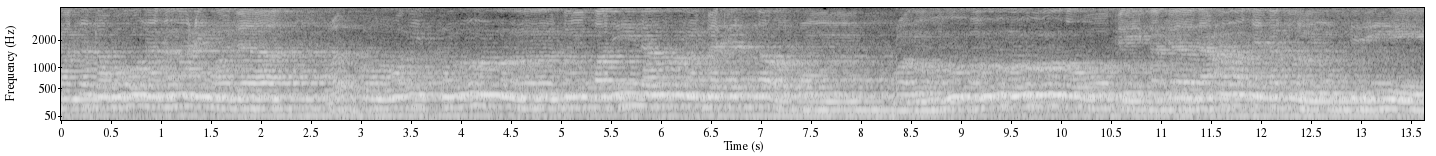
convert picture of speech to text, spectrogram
وتذرونها عوجا. واذكروا إذ كنتم قليلا فكثركم وانظروا عاقبة المسلمين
